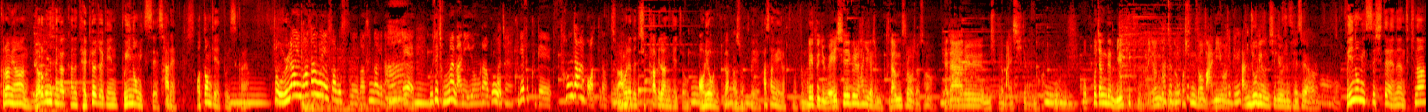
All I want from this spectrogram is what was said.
그러면 여러분이 생각하는 대표적인 브이노믹스의 사례 어떤 게 또 있을까요? 저 온라인 화상회의 서비스가 생각이 나는데 요새 정말 많이 이용을 하고 맞아요. 계속 그게 성장할 것 같더라고요. 아무래도 집합이라는 게좀 어려우니까 이렇게 화상회의 같은 것도 그리고 또 이제 외식을 하기가 좀 부담스러워져서 배달을 음식을 더 많이 시키게 되는 것 같고 뭐 포장된 meal kit나 이런 맞아, 것들도 훨씬 meal kit. 더 많이 맞아, meal kit. 안조리 음식이 요즘 대세야. V-nomics 시대에는 특히나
